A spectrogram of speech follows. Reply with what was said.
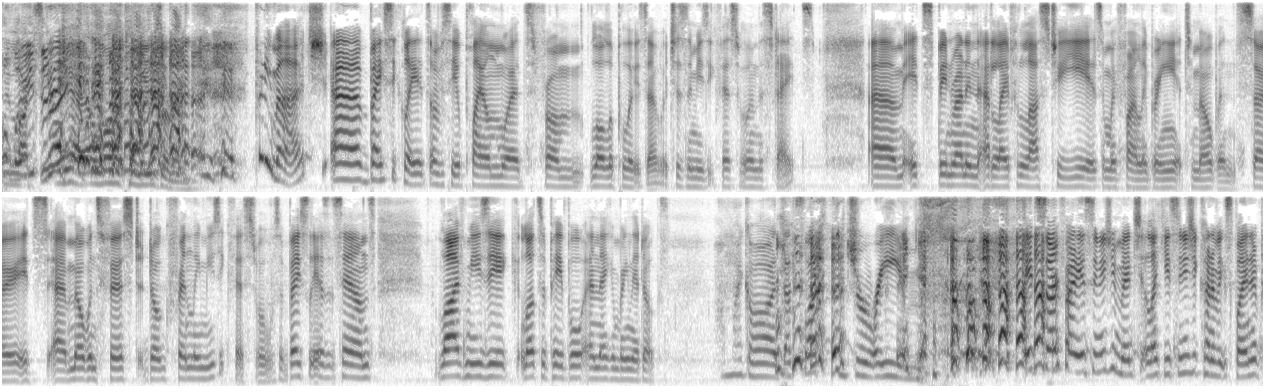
like, yeah, a lot of palooza. Pretty much. Uh, basically, it's obviously a play on words from Lollapalooza, which is a music festival in the States. Um, it's been run in Adelaide for the last two years, and we're finally bringing it to Melbourne. So it's uh, Melbourne's first dog friendly music festival. So basically, as it sounds, live music, lots of people, and they can bring their dogs. Oh my god, that's like the dream. it's so funny. As soon as you mention, like, as soon as you kind of explain it,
